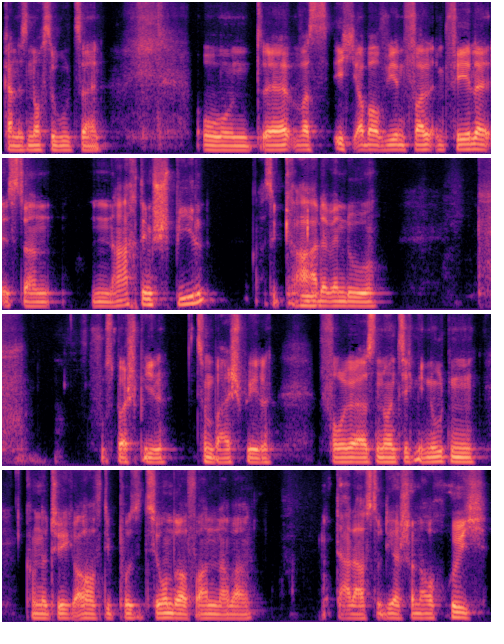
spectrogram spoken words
kann es noch so gut sein. Und äh, was ich aber auf jeden Fall empfehle, ist dann nach dem Spiel, also gerade mhm. wenn du Fußballspiel zum Beispiel, Vollgas 90 Minuten, kommt natürlich auch auf die Position drauf an, aber da darfst du dir schon auch ruhig,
